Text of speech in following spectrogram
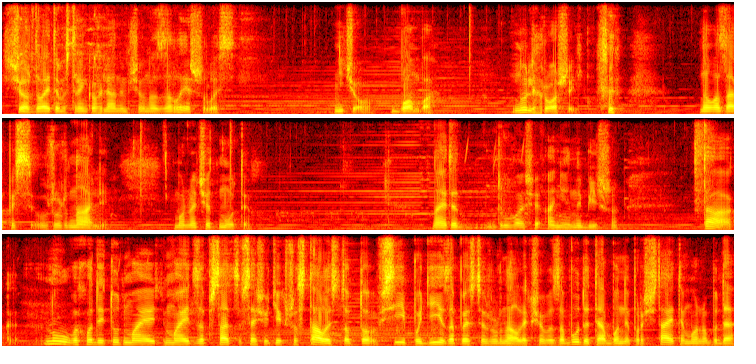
Що ж, давайте быстренько глянемо, що в нас залишилось. Нічого, бомба. Нуль грошей. Нова запись в журналі. Можна читнути. Знаєте, друга ще. А ні, не більше. Так, ну, виходить, тут мають, мають записатися все, що тільки що сталося. Тобто всі події записуйте в журнал. Якщо ви забудете або не прочитаєте, можна буде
